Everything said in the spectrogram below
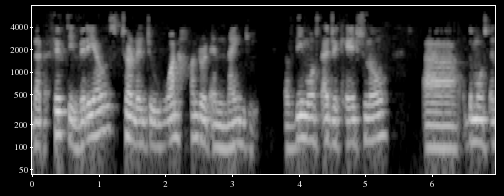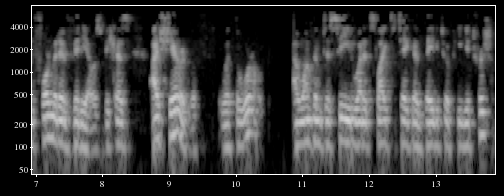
that 50 videos turned into 190 of the most educational, uh, the most informative videos because I share it with with the world. I want them to see what it's like to take a baby to a pediatrician,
